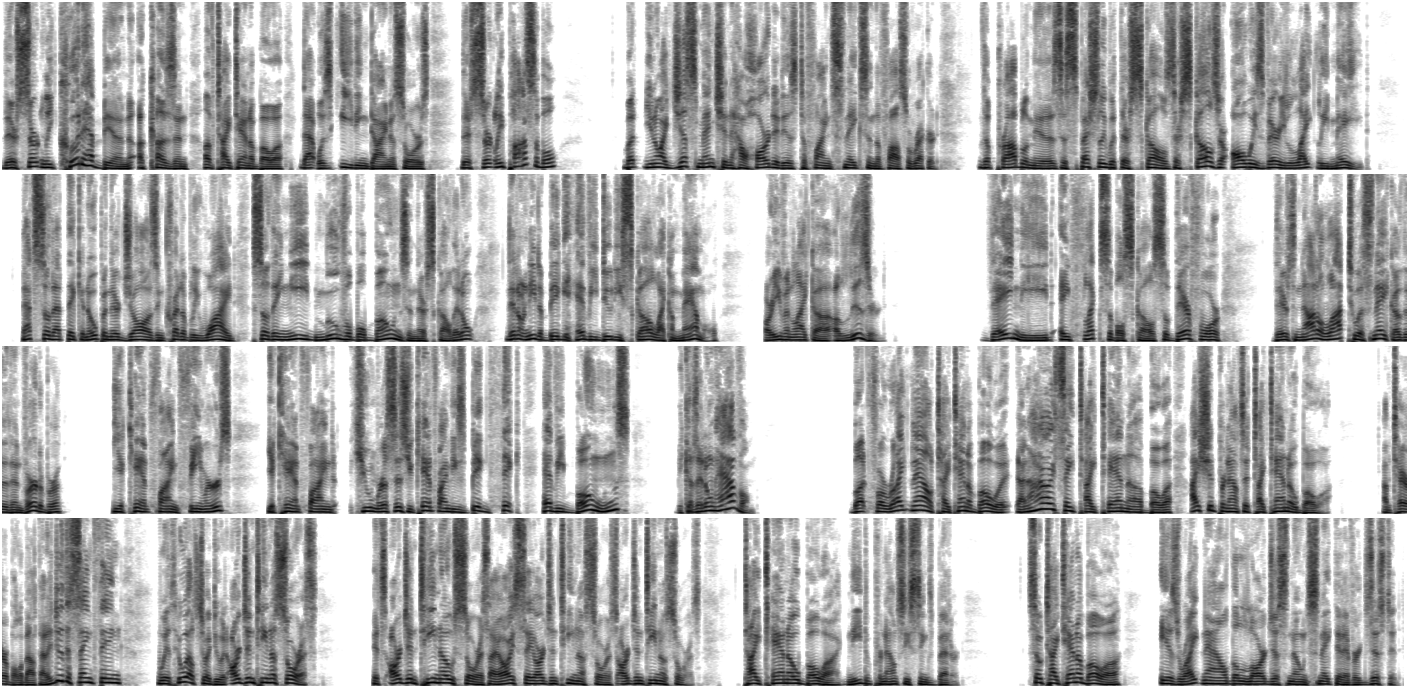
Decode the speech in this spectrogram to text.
There certainly could have been a cousin of Titanoboa that was eating dinosaurs. There's certainly possible. But, you know, I just mentioned how hard it is to find snakes in the fossil record. The problem is, especially with their skulls, their skulls are always very lightly made. That's so that they can open their jaws incredibly wide. So they need movable bones in their skull. They don't they don't need a big heavy duty skull like a mammal or even like a, a lizard. They need a flexible skull. So therefore, there's not a lot to a snake other than vertebra you can't find femurs. You can't find humeruses. You can't find these big, thick, heavy bones because they don't have them. But for right now, Titanoboa, and I always say Titanoboa, I should pronounce it Titanoboa. I'm terrible about that. I do the same thing with who else do I do it? Argentinosaurus. It's Argentinosaurus. I always say Argentinosaurus, Argentinosaurus. Titanoboa. I need to pronounce these things better. So Titanoboa is right now the largest known snake that ever existed.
